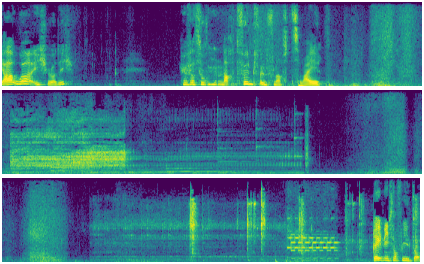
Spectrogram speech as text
Ja, Uhr, ich höre dich. Wir versuchen Nacht 5, 5 nach 2. Red nicht so viel so.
